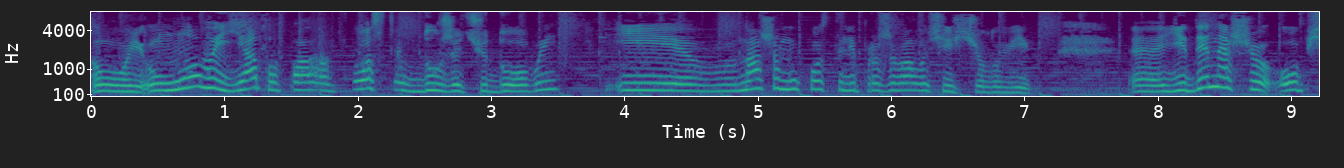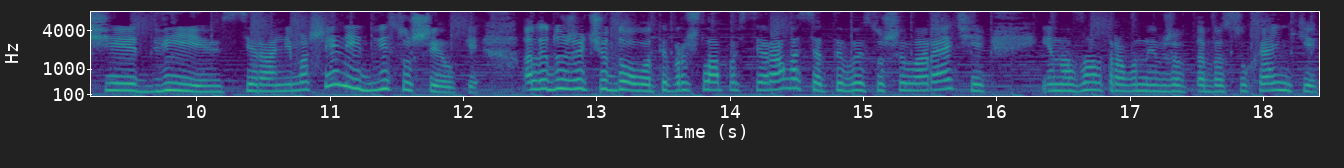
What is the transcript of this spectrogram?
Ой, умови я попала в хостел дуже чудовий, і в нашому хостелі проживало 6 чоловік. Е, Єдине, що общі дві стиральні машини і дві сушилки. Але дуже чудово. Ти пройшла, постиралася, ти висушила речі, і на завтра вони вже в тебе сухенькі.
